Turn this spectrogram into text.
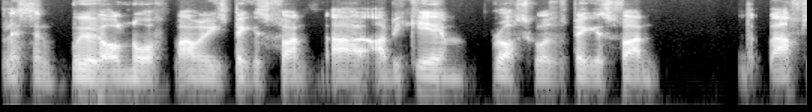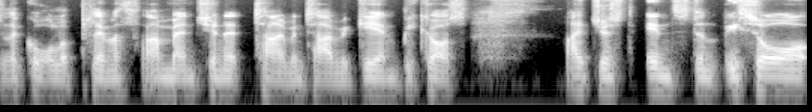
listen, we all know I'm his biggest fan. I, I became Roscoe's biggest fan after the goal at Plymouth. I mention it time and time again because I just instantly saw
